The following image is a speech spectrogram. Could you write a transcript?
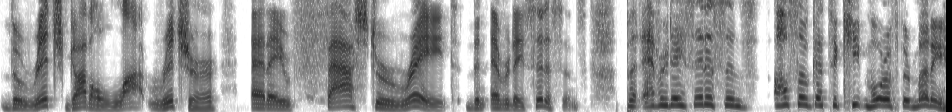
the rich got a lot richer at a faster rate than everyday citizens. But everyday citizens also got to keep more of their money.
